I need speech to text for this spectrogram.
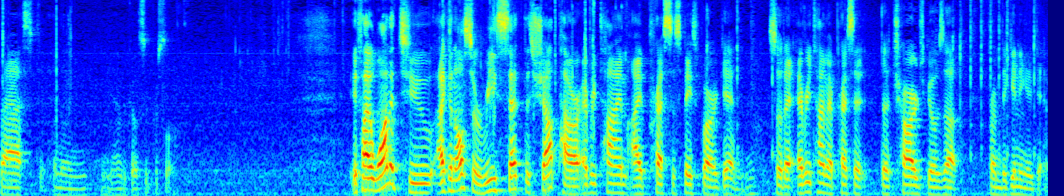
Fast, and then you have it go super slow. If I wanted to, I can also reset the shot power every time I press the spacebar again, so that every time I press it, the charge goes up from beginning again.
